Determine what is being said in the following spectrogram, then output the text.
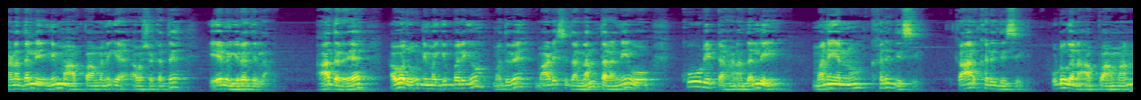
ಹಣದಲ್ಲಿ ನಿಮ್ಮ ಅಪ್ಪ ಅಮ್ಮನಿಗೆ ಅವಶ್ಯಕತೆ ಏನು ಇರದಿಲ್ಲ. ಆದರೆ ಅವರು ನಿಮಗಿಬ್ಬರಿಗೂ ಮದುವೆ ಮಾಡಿಸಿದ ನಂತರ ನೀವು ಕೂಡಿಟ್ಟ ಹಣದಲ್ಲಿ ಮನೆಯನ್ನು ಖರೀದಿಸಿ, ಕಾರ್ ಖರೀದಿಸಿ. ಹುಡುಗನ ಅಪ್ಪ ಅಮ್ಮನ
